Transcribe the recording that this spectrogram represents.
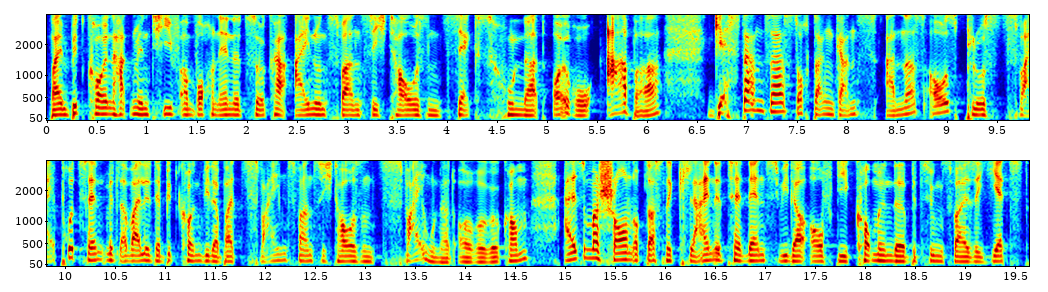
Beim Bitcoin hatten wir ein Tief am Wochenende circa 21.600 Euro. Aber gestern sah es doch dann ganz anders aus. Plus zwei Prozent. Mittlerweile der Bitcoin wieder bei 22.200 Euro gekommen kommen. Also mal schauen, ob das eine kleine Tendenz wieder auf die kommende beziehungsweise jetzt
